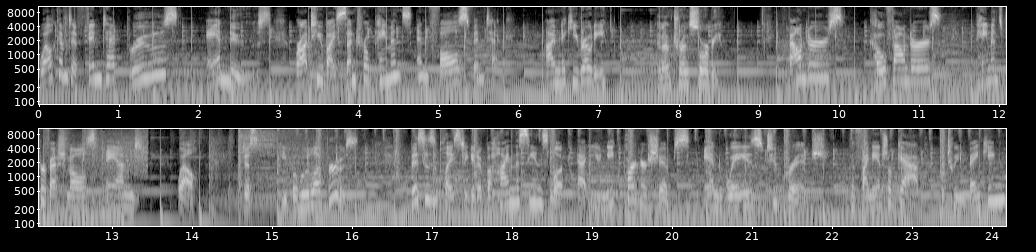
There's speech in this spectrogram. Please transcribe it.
Welcome to FinTech Brews and News, brought to you by Central Payments and Falls FinTech. I'm Nikki Rohde. And I'm Trent Sorbe. Founders, co founders, payments professionals, and, well, just people who love brews. This is a place to get a behind the scenes look at unique partnerships and ways to bridge the financial gap between banking,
